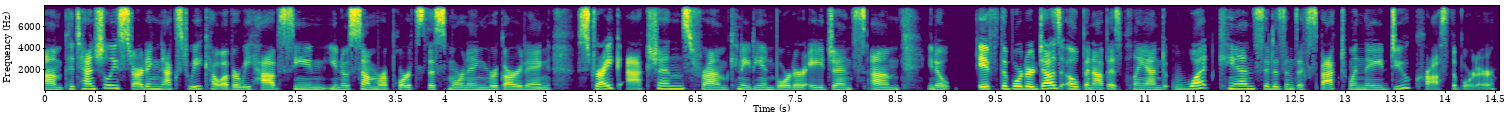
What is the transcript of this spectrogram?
um, potentially starting next week. However, we have seen, you know, some reports this morning regarding strike actions from Canadian border agents. Um, you know, if the border does open up as planned, what can citizens expect when they do cross the border?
